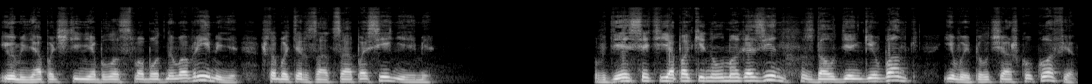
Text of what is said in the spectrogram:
и у меня почти не было свободного времени, чтобы терзаться опасениями. В десять я покинул магазин, сдал деньги в банк и выпил чашку кофе.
